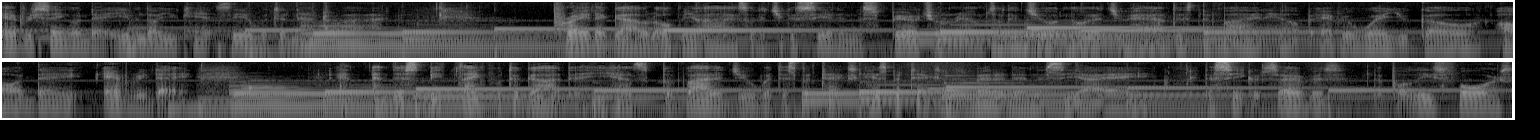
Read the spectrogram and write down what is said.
every single day, even though you can't see it with your natural eye. Pray that God would open your eyes so that you can see it in the spiritual realm, so that you'll know that you have this divine help everywhere you go, all day, every day. And, and just be thankful to God that He has provided you with this protection. His protection is better than the CIA, the Secret Service, the police force,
